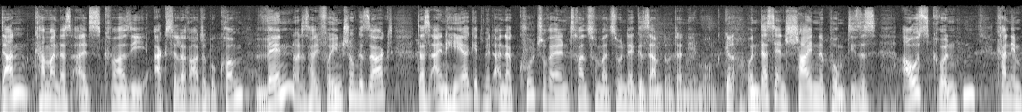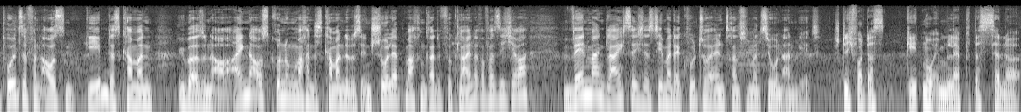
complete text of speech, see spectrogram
dann kann man das als quasi Accelerator bekommen, wenn, und das habe ich vorhin schon gesagt, das einhergeht mit einer kulturellen Transformation der Gesamtunternehmung. Genau. Und das ist der entscheidende Punkt. Dieses Ausgründen kann Impulse von außen geben. Das kann man über so eine eigene Ausgründung machen, das kann man über das InsurLab machen, gerade für kleinere Versicherer, wenn man gleichzeitig das Thema der kulturellen Transformation angeht. Stichwort, das geht nur im Lab. Das ist ja eine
